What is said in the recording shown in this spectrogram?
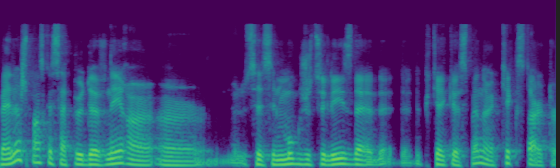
ben là, je pense que ça peut devenir un, c'est le mot que j'utilise depuis quelques semaines, un Kickstarter.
